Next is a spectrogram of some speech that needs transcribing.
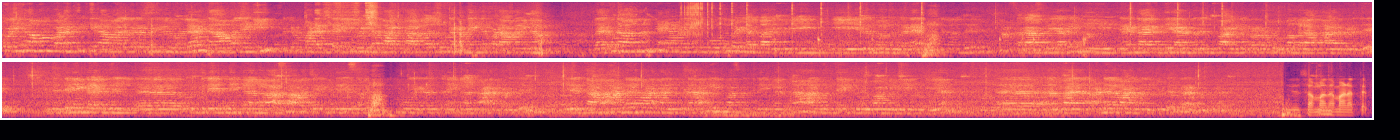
கொடிகாமம் வடக்கு கிராம அலுவலகத்தில் உள்ள நாமலடி மற்றும் மடத்தடி வெள்ள வாய்க்கால்கள் சீரமைக்கப்படாமையினால் வருடாந்தம் கனமழையின் போது வெள்ள பாதிப்பினை எதிர்கொள்கின்றனர். இது வந்து சராசரியாக இரண்டாயிரத்தி அறுபது பாதிக்கப்படுற குடும்பங்களாக காணப்படுது இந்த திணைக்களத்தில் உறுதியை திணைக்களங்களாக சாவச்சேரி பிரதேசம் இதற்காக அண்டலவான மதிப்பீடாக நீர்ப்பாசன திணைக்களத்தில் அறுபத்தைந்து ரூபாய் மில்லியனுடைய அண்டலவான மதிப்பீடு இது சம்பந்தமான தெ-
